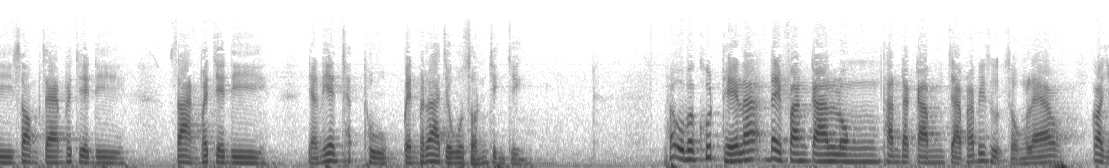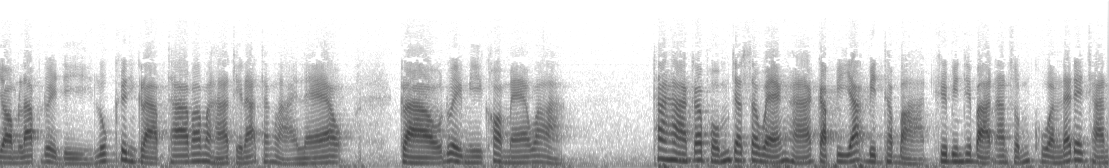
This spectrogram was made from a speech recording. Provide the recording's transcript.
ดีย์ซ่อมแซมพระเจดีย์สร้างพระเจดีย์ อย่างนี้ถูกเป็นพระราชกุศลจริง ๆ พระอุปคุตเถระได้ฟังการลงทันตกรรมจากพระพิสุสงฆ์แล้ว ก็ยอมรับด้วยดี ลุกขึ้นกราบท้าพระมหาเถระทั้งหลายแล้ว กล่าวด้วยมีข้อแม้ว่า ถ้าหากกระผมจะแสวงหากัปปิยะบินทบาทคือบินทบาทอันสมควรและได้ฉัน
